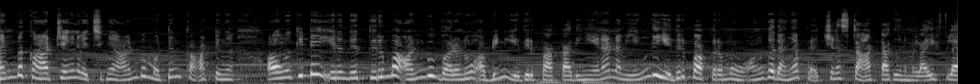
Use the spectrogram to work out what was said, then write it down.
அன்பை காட்டுறீங்கன்னு வச்சுங்க அன்பு மட்டும் காட்டுங்க. அவங்கக்கிட்ட இருந்து திரும்ப அன்பு வரணும் அப்படின்னு எதிர்பார்க்காதீங்க. ஏன்னா நம்ம எங்கே எதிர்பார்க்குறோமோ அங்கே தாங்க பிரச்சனை ஸ்டார்ட் ஆகுது நம்ம லைஃப்பில்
